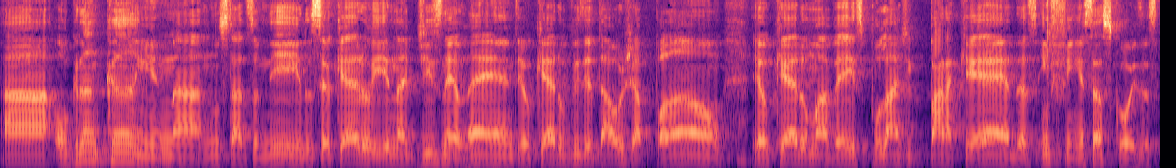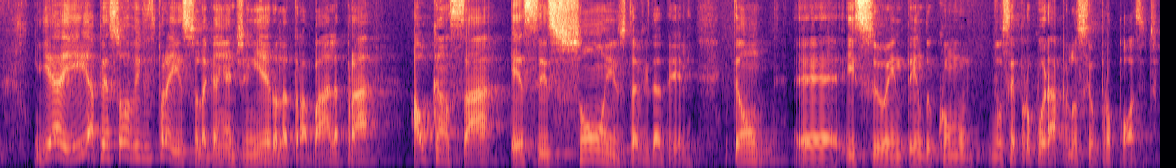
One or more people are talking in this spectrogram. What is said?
ah, o Grand Canyon na, nos Estados Unidos, eu quero ir na Disneyland, eu quero visitar o Japão, eu quero uma vez pular de paraquedas, enfim, essas coisas. E aí a pessoa vive para isso, ela ganha dinheiro, ela trabalha para alcançar esses sonhos da vida dele. Então, é, isso eu entendo como você procurar pelo seu propósito.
